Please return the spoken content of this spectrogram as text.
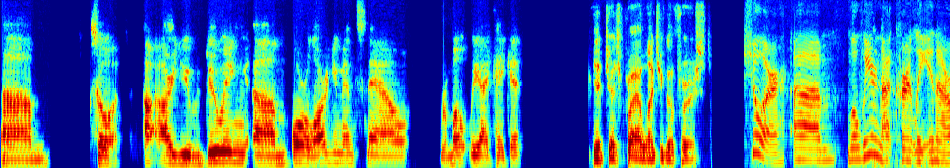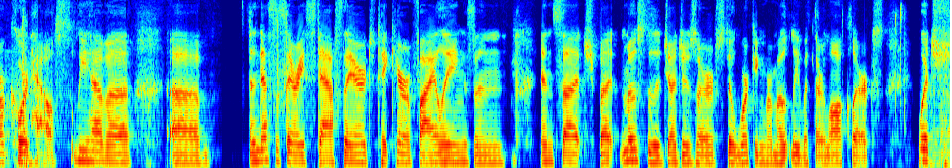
Um, so, are you doing um, oral arguments now remotely? I take it. Yeah, Judge Pryor, why don't you go first? Sure. Um, well, we are not currently in our courthouse. We have a, um, a necessary staff there to take care of filings and and such but most of the judges are still working remotely with their law clerks which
